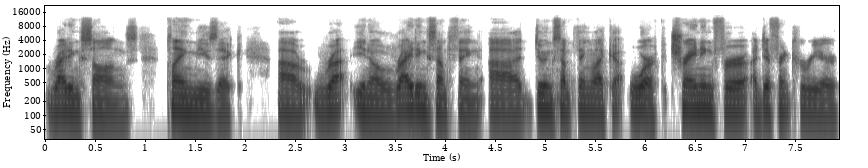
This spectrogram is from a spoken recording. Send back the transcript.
writing songs playing music uh, you know writing something uh, doing something like work training for a different career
